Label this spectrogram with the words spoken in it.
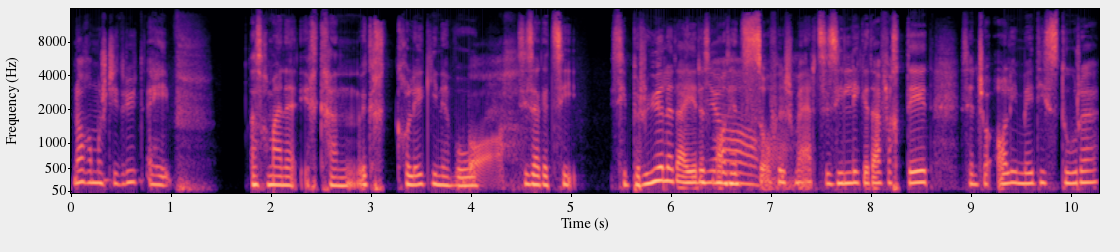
Nachher musst du die drei, hey, Also ich meine, ich kenne wirklich Kolleginnen, die boah. sie sagen, sie, sie brüllen da jedes Mal, Ja. sie haben so viel Schmerzen, sie liegen einfach dort, sie haben schon alle Medis durch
